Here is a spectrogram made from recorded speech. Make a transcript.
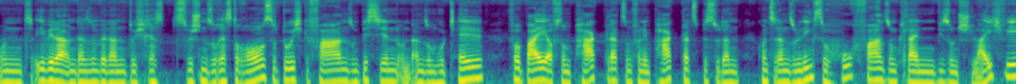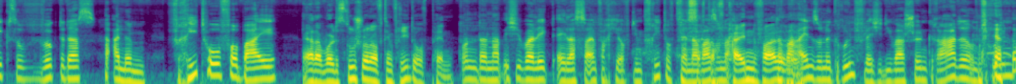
Und eh wieder, und dann sind wir dann durch Rest, zwischen so Restaurants so durchgefahren, so ein bisschen und an so einem Hotel vorbei auf so einem Parkplatz und von dem Parkplatz bist du dann, konntest du dann so links so hochfahren, so einen kleinen, wie so ein Schleichweg, so wirkte das, an einem Friedhof vorbei. Ja, da wolltest du schon auf dem Friedhof pennen. Und dann habe ich überlegt, ey, lass doch einfach hier auf dem Friedhof pennen. Da war auf so eine keinen Fall. da war ey. ein so eine Grünfläche, die war schön gerade und grün,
